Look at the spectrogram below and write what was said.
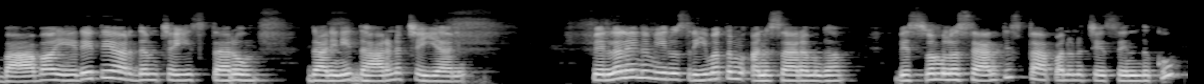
బాబా ఏదైతే అర్థం చేయిస్తారో దానిని ధారణ చెయ్యాలి. పిల్లలైన మీరు శ్రీమతము అనుసారముగా విశ్వములో శాంతి స్థాపనను చేసేందుకు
